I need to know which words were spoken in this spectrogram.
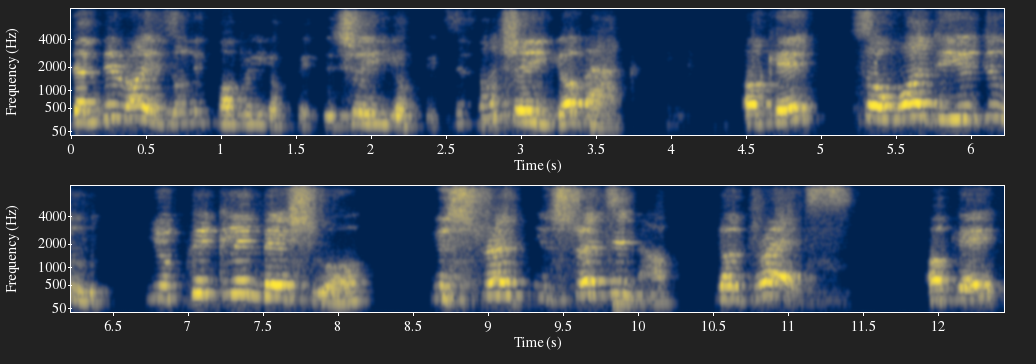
the mirror is only covering your face, it's showing your face, it's not showing your back. Okay? So what do you do? You quickly make sure you straighten, you straighten up your dress. Okay?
